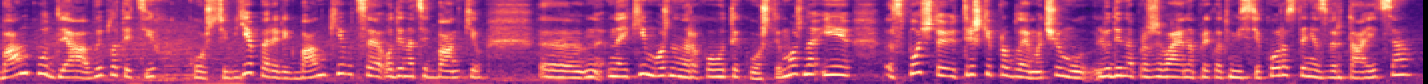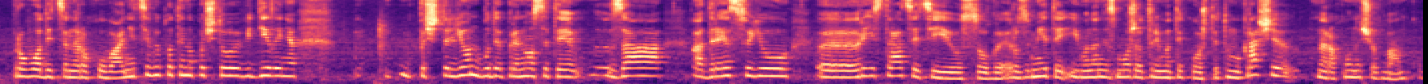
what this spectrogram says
банку для виплати цих коштів. Є перелік банків, це 11 банків. е, На які можна нараховувати кошти. Можна і з почтою трішки проблема. Чому людина проживає, наприклад, в місті Коростеня, звертається, проводиться нарахування ці виплати на почтове відділення почтальйон буде приносити за адресою е, реєстрації цієї особи, розумієте, і вона не зможе отримати кошти. Тому краще на рахуночок банку.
